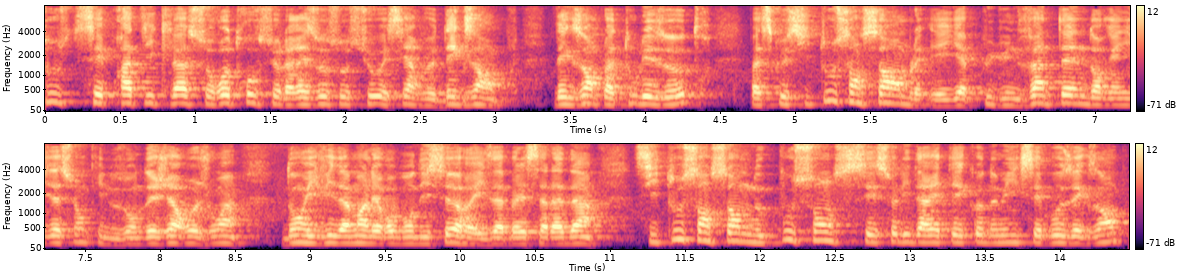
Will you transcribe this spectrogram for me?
toutes ces pratiques-là se retrouvent sur les réseaux sociaux et servent d'exemple, d'exemple à tous les autres, parce que si tous ensemble, et il y a plus d'une vingtaine d'organisations qui nous ont déjà rejoints, dont évidemment les rebondisseurs et Isabelle Saladin, si tous ensemble nous poussons ces solidarités économiques, ces beaux exemples,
